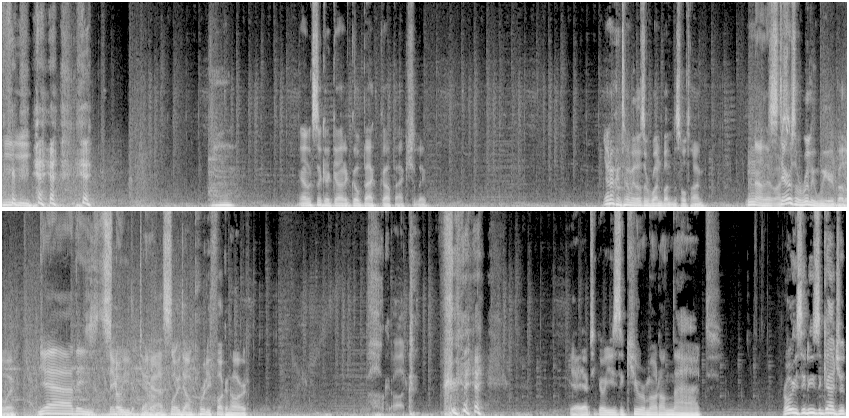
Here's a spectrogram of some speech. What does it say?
Hmm. yeah, looks like I gotta go back up, actually. You're not gonna tell me those are run buttons this whole time. No, there was. Stairs are really weird, by the way. Yeah, they slow you down. Yeah, slow you down pretty fucking hard. Oh god. Yeah, you have to go use the Q remote on that. Oh, Real easy to use a gadget.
